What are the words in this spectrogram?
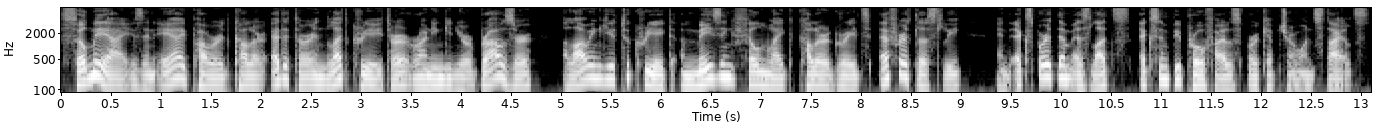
Film AI is an AI powered color editor and LUT creator running in your browser, allowing you to create amazing film like color grades effortlessly and export them as LUTs, XMP profiles, or Capture One styles.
